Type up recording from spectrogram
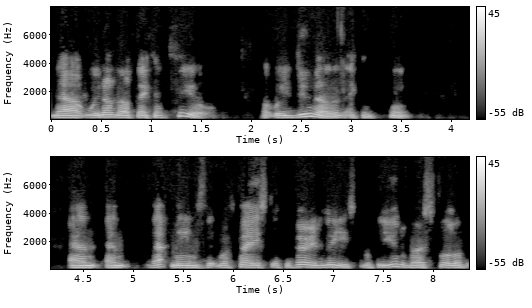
Now, we don't know if they can feel, but we do know that they can think. And, and that means that we're faced at the very least with a universe full of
